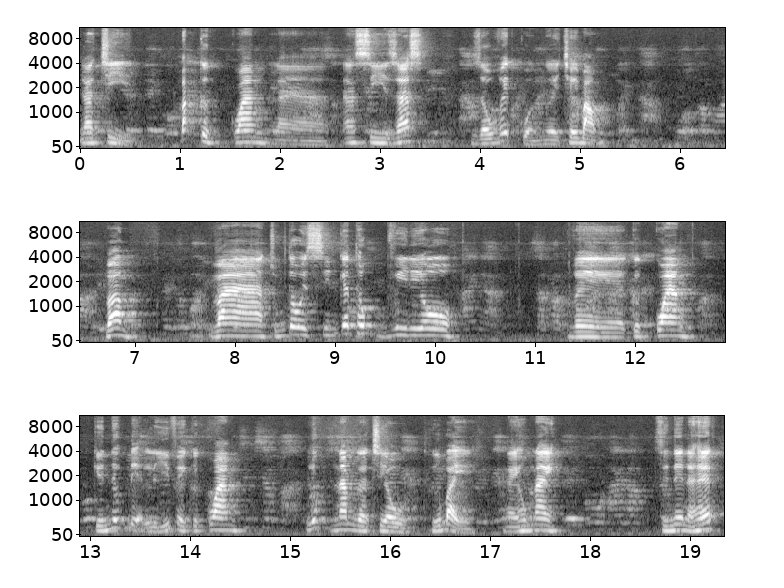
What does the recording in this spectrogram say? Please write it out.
là chỉ bắc cực quang là Asijas dấu vết của người chơi bóng. Vâng và chúng tôi xin kết thúc video về cực quang, kiến thức địa lý về cực quang lúc 5 giờ chiều thứ bảy ngày hôm nay. Xin đây là hết.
